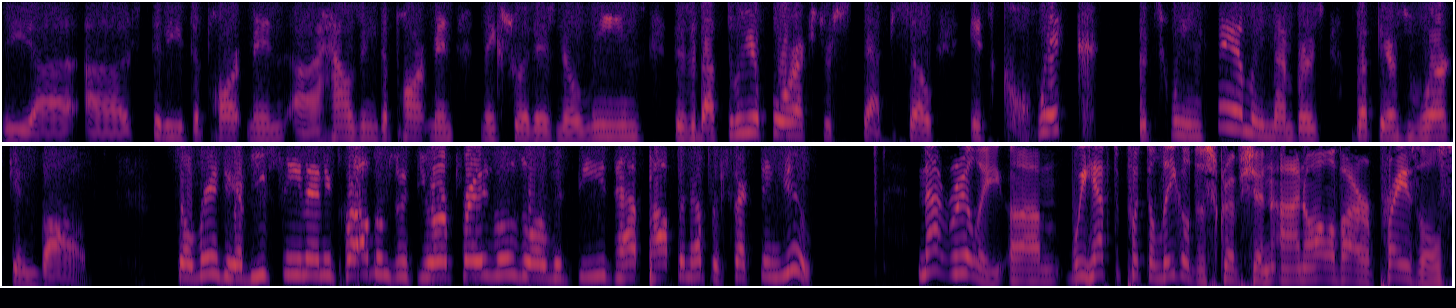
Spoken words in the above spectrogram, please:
the uh, uh, city department, uh, housing department, make sure there's no liens. There's about three or four extra steps. So it's quick between family members, but there's work involved. So, Randy, have you seen any problems with your appraisals or with these have popping up affecting you? Not really. Um, we have to put the legal description on all of our appraisals,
